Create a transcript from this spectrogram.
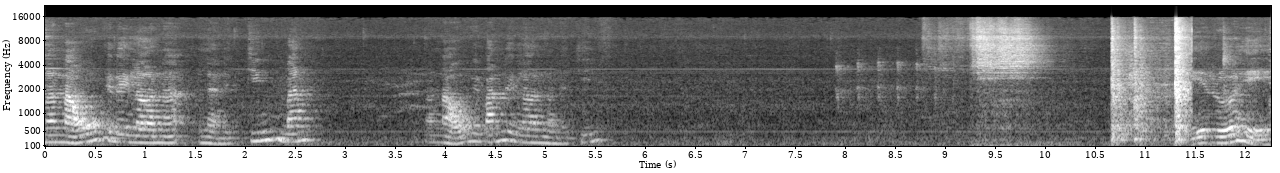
nó nấu cái đây lên á, là nó chín bánh. Nó nấu cái bánh đi lên là nó chín. Để rửa hiện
